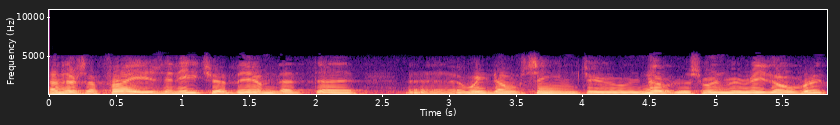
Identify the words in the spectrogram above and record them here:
and there's a phrase in each of them that uh, uh, we don't seem to notice when we read over it.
